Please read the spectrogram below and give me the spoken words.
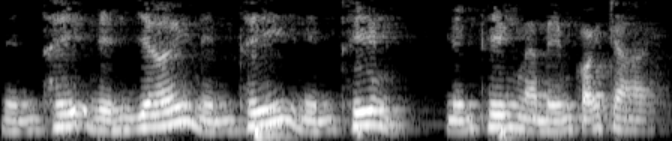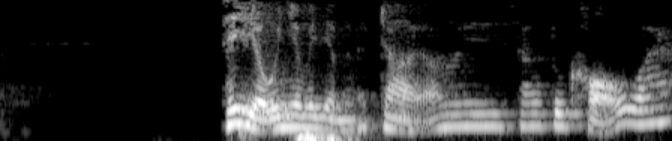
Niệm thí, niệm giới, niệm thí, niệm thiên. Niệm thiên là niệm cõi trời. Thí dụ như bây giờ mình nói Trời ơi sao tôi khổ quá.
